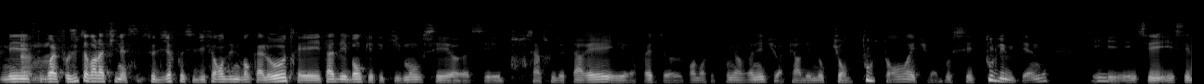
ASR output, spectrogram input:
Mais il faut, faut juste avoir la finesse, se dire que c'est différent d'une banque à l'autre et tu as des banques effectivement où c'est euh, c'est un truc de taré et en fait pendant tes premières années tu vas faire des nocturnes tout le temps et tu vas bosser tous les week-ends et, et ces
